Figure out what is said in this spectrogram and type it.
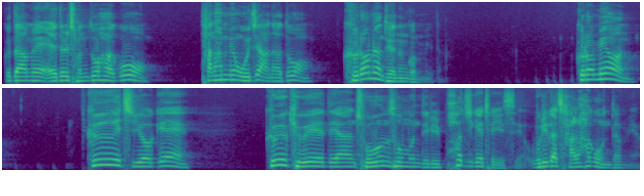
그 다음에 애들 전도하고 단 한 명 오지 않아도 그러면 되는 겁니다. 그러면 그 지역에 그 교회에 대한 좋은 소문들이 퍼지게 돼 있어요. 우리가 잘 하고 온다면.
